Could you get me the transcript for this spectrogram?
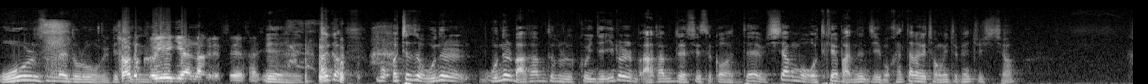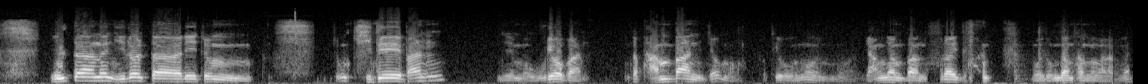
5월 순매도로 이렇게 저도 그 얘기 하려 그랬어요, 사실. 예. 그러니까 뭐 어쨌든 오늘 오늘 마감도 그렇고 이제 1월 마감도 될 수 있을 것 같은데 시장 뭐 어떻게 봤는지 뭐 간단하게 정리 좀 해주시죠. 일단은 1월 달이 좀, 좀 기대 반, 이제 뭐 우려 반, 그러니까 반반이죠, 뭐. 어떻게 보면 뭐 양념 반, 후라이드 반, 뭐 농담 삼아 말하면.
